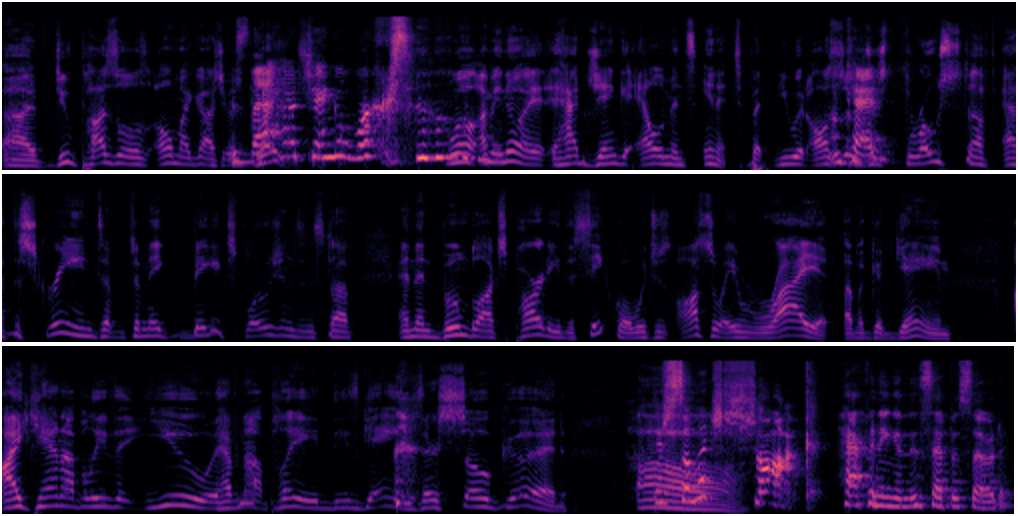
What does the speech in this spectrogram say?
uh, do puzzles. Oh my gosh, it was Is that great. how Jenga works? well, I mean, no, it had Jenga elements in it, but you would also Okay. just throw stuff at the screen to, to make big explosions and stuff. And then Boom Blox Party, the sequel, which was also a riot of a good game. I cannot believe that you have not played these games. They're so good. There's so much Oh. shock happening in this episode.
